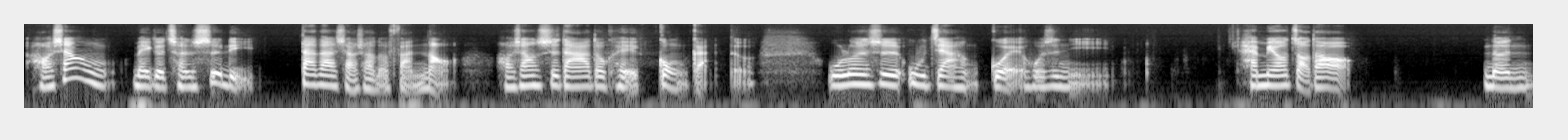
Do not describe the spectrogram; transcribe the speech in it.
好像每个城市里大大小小的烦恼。好像是大家都可以共感的，无论是物价很贵，或是你还没有找到能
